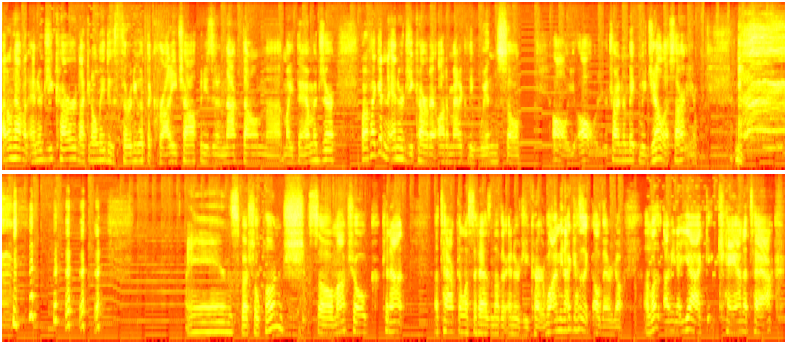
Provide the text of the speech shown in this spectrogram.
I don't have an energy card, and I can only do 30 with the Karate Chop, and he's going to knock down uh, my damage there. But if I get an energy card, I automatically win, so... Oh, you, oh, you're trying to make me jealous, aren't you? and Special Punch. So Machoke cannot attack unless it has another energy card. Well, I mean, I guess it... Oh, there we go. Unless, I mean, yeah, it can attack,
